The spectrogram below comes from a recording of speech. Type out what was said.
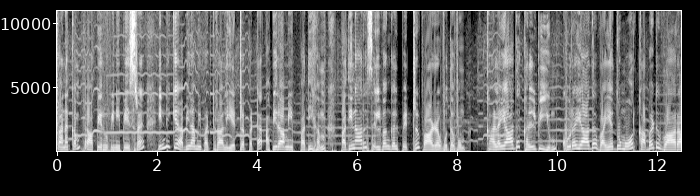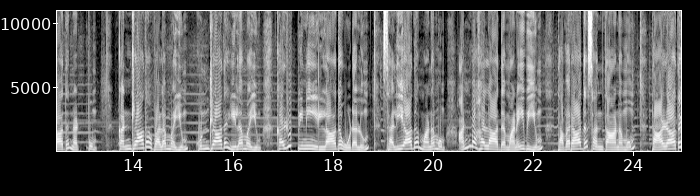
வணக்கம் பிராப்பி ரூபினி பேசுகிறேன் இன்றைக்கி அபிராமி பட்டரால் இயற்றப்பட்ட அபிராமி பதிகம் பதினாறு செல்வங்கள் பெற்று வாழ உதவும். களையாத கல்வியும் குறையாத வயதுமோர் கபடு வாராத நட்பும் கன்றாத வளமையும் குன்றாத இளமையும் கழுப்பினி இல்லாத உடலும் சலியாத மனமும் அன்பகலாத மனைவியும் தவறாத சந்தானமும் தாழாத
